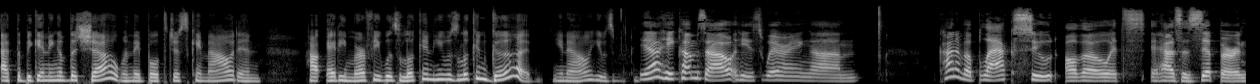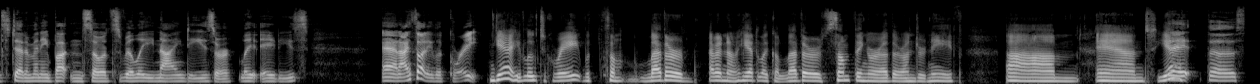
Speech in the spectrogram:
at the beginning of the show when they both just came out and how Eddie Murphy was looking. He was looking good. You know, he was Yeah, he comes out. He's wearing um, kind of a black suit, although it's it has a zipper instead of any buttons, so it's really '90s or late '80s. And I thought he looked great. yeah, he looked great with some leather. I don't know. He had like a leather something or other underneath. Um, and yeah, They- the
